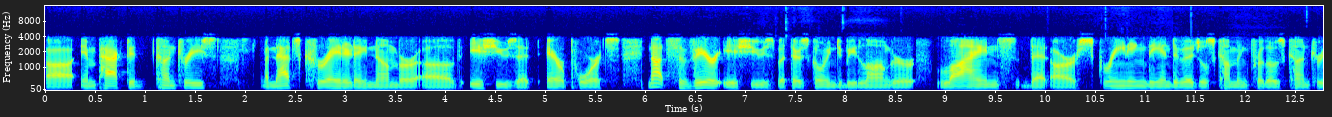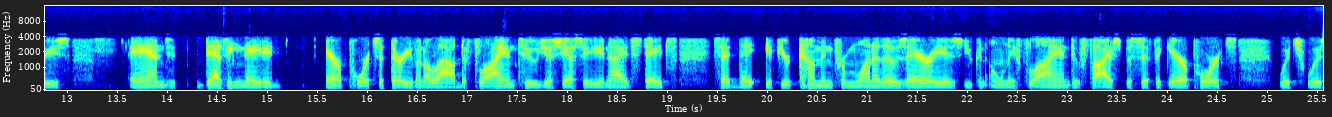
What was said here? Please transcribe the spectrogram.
uh, impacted countries. And that's created a number of issues at airports. Not severe issues, but there's going to be longer lines that are screening the individuals coming for those countries and designated airports that they're even allowed to fly into. Just yesterday, the United States said they, if you're coming from one of those areas, you can only fly into five specific airports, which was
